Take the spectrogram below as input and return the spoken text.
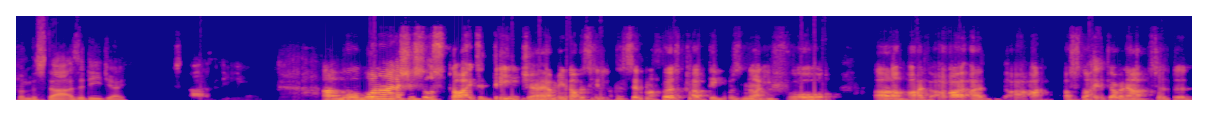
from the start as a DJ? Um, well, when I actually sort of started to DJ, I mean, obviously, like I said, my first club gig was '94. Um, I've, I, I, I started going out to the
